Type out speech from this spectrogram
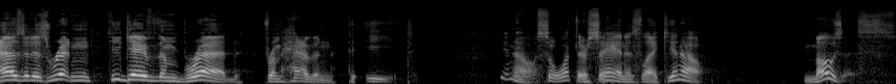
As it is written, He gave them bread from heaven to eat. You know, so what they're saying is like, you know, Moses.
